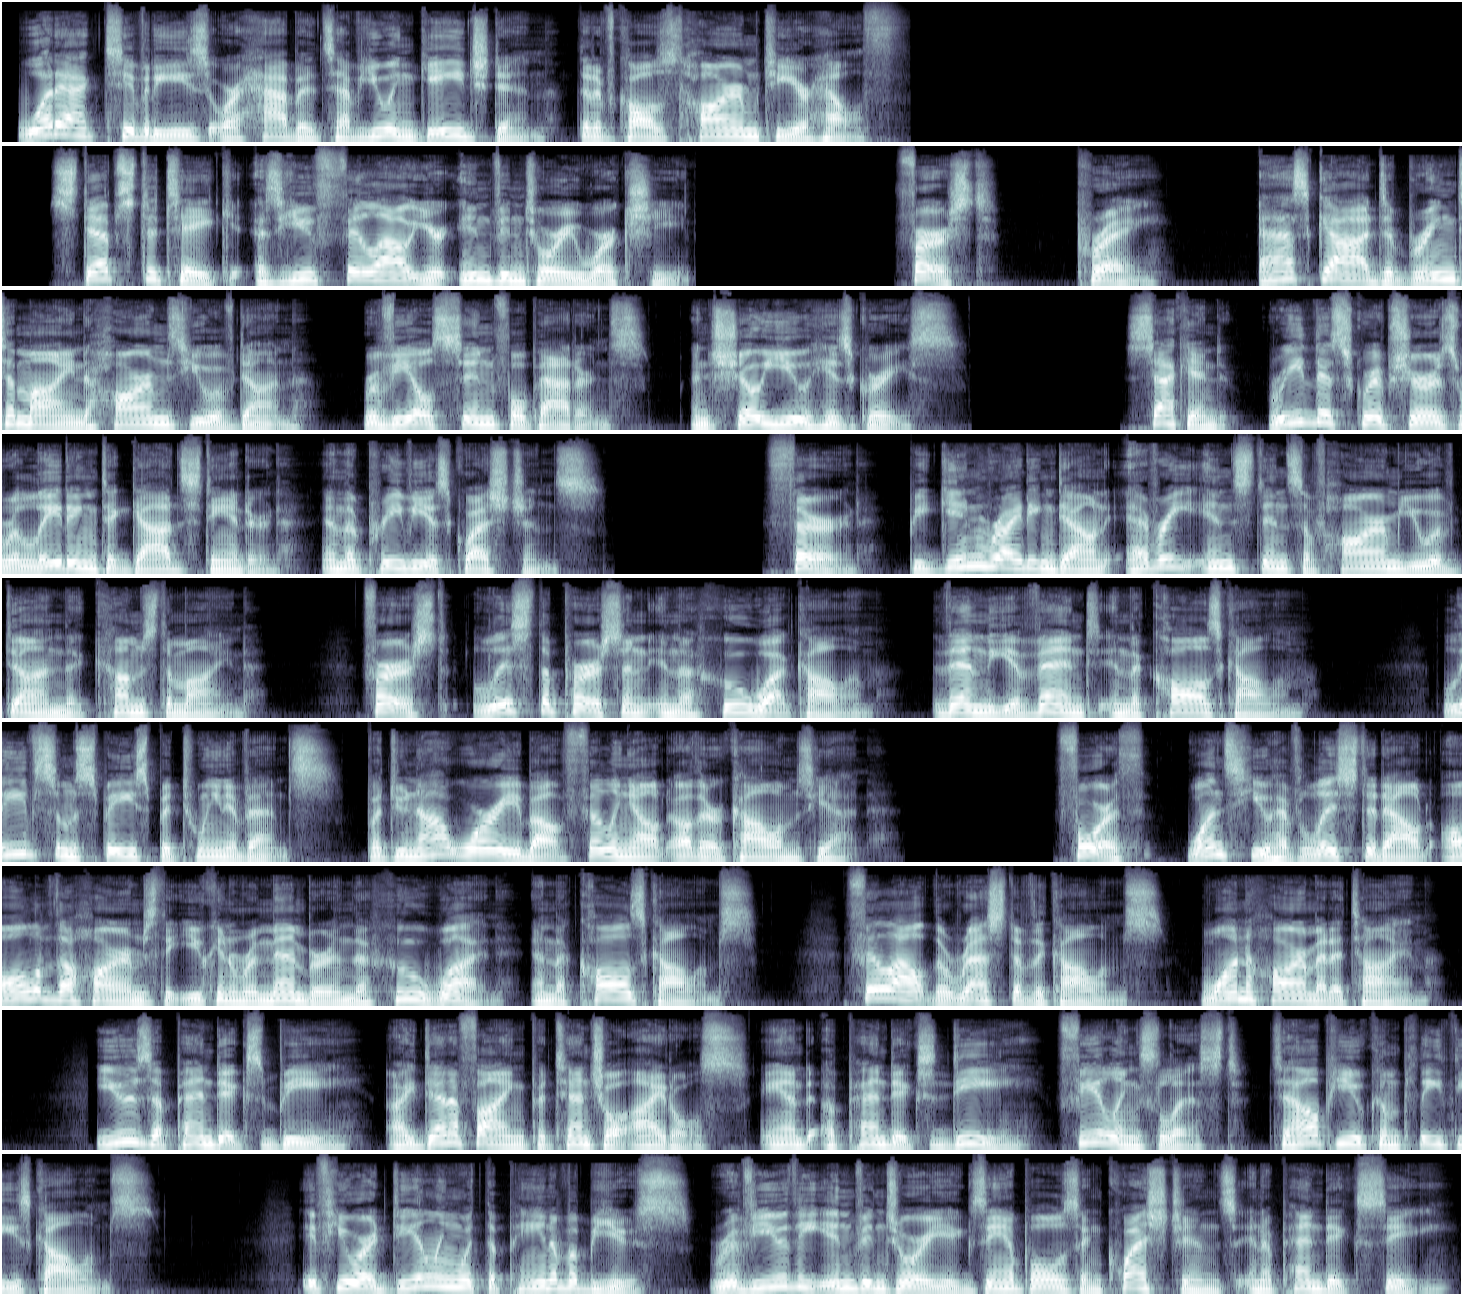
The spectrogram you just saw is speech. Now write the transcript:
What activities or habits have you engaged in that have caused harm to your health? Steps to take as you fill out your inventory worksheet. First, pray. Ask God to bring to mind harms you have done, reveal sinful patterns, and show you His grace. Second, read the scriptures relating to God's standard and the previous questions. Third, begin writing down every instance of harm you have done that comes to mind. First, list the person in the who what column, then the event in the cause column. Leave some space between events, but do not worry about filling out other columns yet. Fourth, once you have listed out all of the harms that you can remember in the who what and the cause columns, fill out the rest of the columns, one harm at a time. Use Appendix B, identifying potential idols, and Appendix D, feelings list, to help you complete these columns. If you are dealing with the pain of abuse, review the inventory examples and questions in Appendix C.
